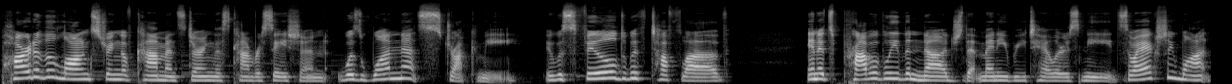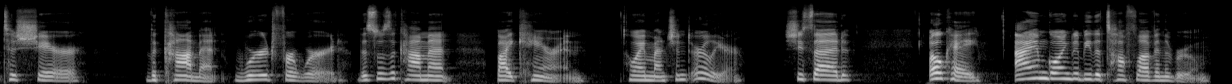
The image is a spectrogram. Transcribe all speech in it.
Part of the long string of comments during this conversation was one that struck me. It was filled with tough love and it's probably the nudge that many retailers need. So I actually want to share the comment word for word. This was a comment by Karen, who I mentioned earlier. She said, Okay, I am going to be the tough love in the room.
